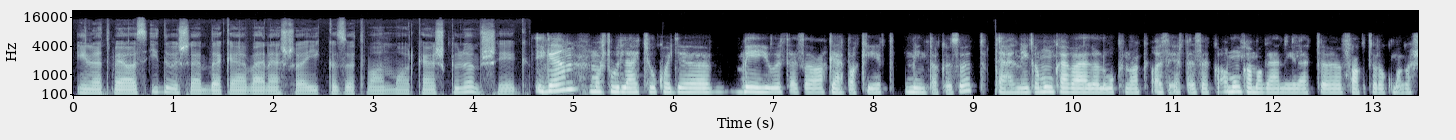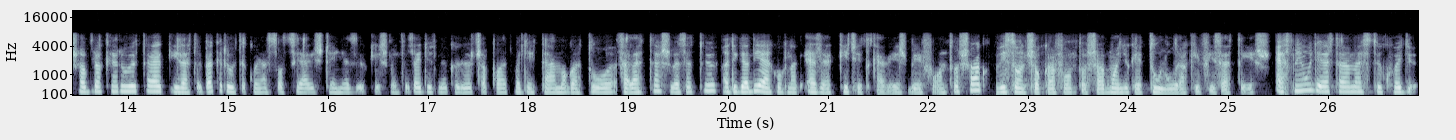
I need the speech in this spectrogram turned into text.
illetve az idősebbek elvárásai között van markáns különbség? Igen, most úgy látjuk, hogy mélyült ez a gap a két minta között, tehát még a munkavállalóknak azért ezek a munkamagánélet faktorok magasabbra kerültek, illetve bekerültek olyan szociális tényezők is, mint az együttműködő csapat, vagy egy támogató felettes vezető, addig a diákoknak ezek kicsit kevésbé fontosak, viszont sokkal fontosabb mondjuk egy túlóra kifizetés. Ezt mi úgy értelmeztük, hogy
